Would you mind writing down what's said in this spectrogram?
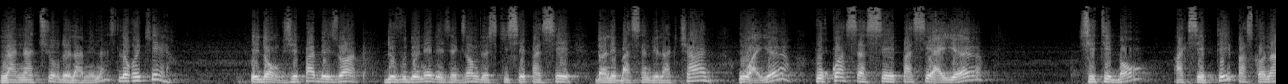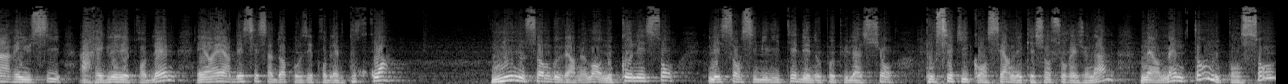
la nature de la menace le requiert. Et donc, je n'ai pas besoin de vous donner des exemples de ce qui s'est passé dans les bassins du lac Tchad ou ailleurs. Pourquoi ça s'est passé ailleurs? C'était bon, accepté, parce qu'on a réussi à régler les problèmes. Et en RDC, ça doit poser problème. Pourquoi? Nous, nous sommes gouvernement. Nous connaissons les sensibilités de nos populations pour ce qui concerne les questions sous-régionales, mais en même temps, nous pensons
